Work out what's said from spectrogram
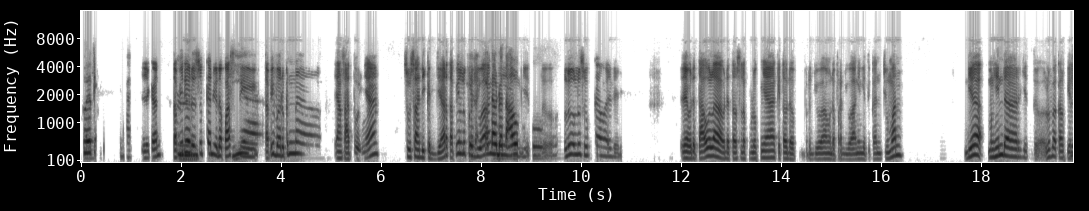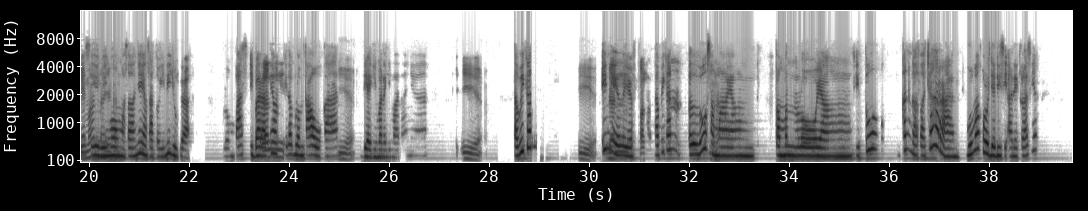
sulit. ya kan? Tapi dia udah Hmm, suka nih udah pasti, iya, tapi baru kenal. Yang satunya susah dikejar tapi lu ya, kita udah tahu. perjuangin gitu lu lu suka sama dia ya udah tahu lah udah tahu seluk beluknya kita udah berjuang udah perjuangin gitu kan cuman dia menghindar gitu lu bakal pilih Iya mana sih ya bingung. kan Masalahnya yang satu ini juga belum pas. Ibaratnya dan kita belum tahu kan iya dia gimana gimananya. iya Tapi kan iya ini dan Liv. Tapi kan lu gimana sama yang temen lo yang itu kan nggak pacaran. Gue mah kalau jadi si adik kelasnya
